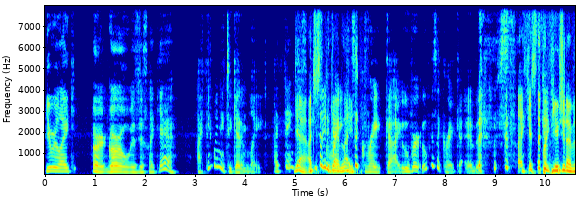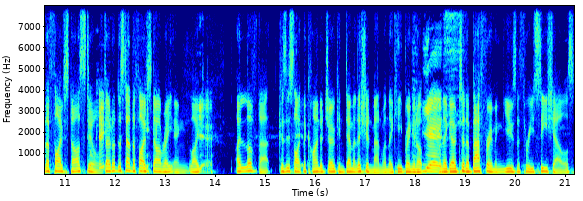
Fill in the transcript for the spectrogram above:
you were like, or Goro was just like, yeah, I think we need to get him laid. I think. Yeah, I just a need to get him great- He's a great guy. Uber, Uber's a great guy. it's just like it's just the like- confusion over the five stars still Okay. don't understand the five star rating like yeah. i love that because it's like Yeah. the kind of joke in demolition man when they keep bringing up Yes. when they go to the bathroom and use the three seashells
